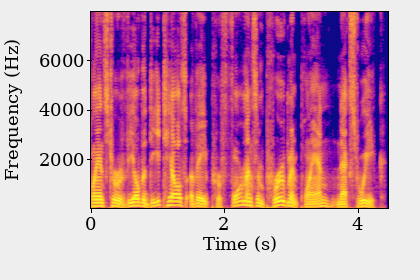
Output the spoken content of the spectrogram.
plans to reveal the details of a performance improvement plan next week.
